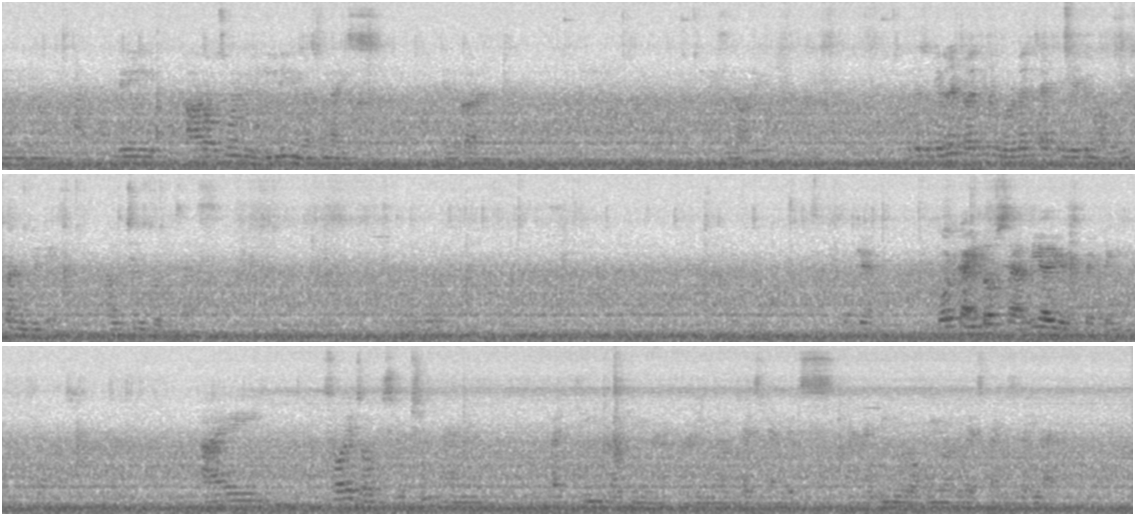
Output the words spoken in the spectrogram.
they are also one of the leading investment banks in the current scenario. Okay, so given a choice between Goldman Sachs and JP Morgan, which one would you take? I would choose Goldman Sachs. Okay. What kind of salary are you expecting? I saw a job description, and I think I can of the best candidates, and I think you're offering one of the best packages that you have.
